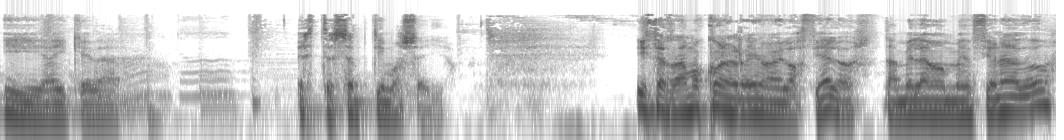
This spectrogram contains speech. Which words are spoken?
Y ahí queda este séptimo sello. Y cerramos con El Reino de los Cielos. También la hemos mencionado.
